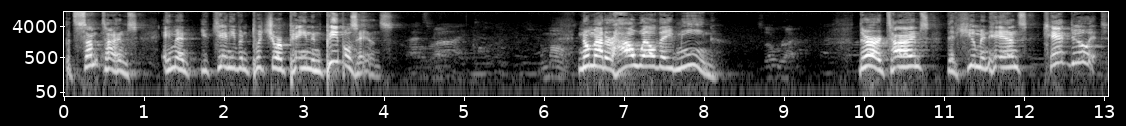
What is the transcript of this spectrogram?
But sometimes, amen, you can't even put your pain in people's hands. No matter how well they mean. There are times that human hands can't do it.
